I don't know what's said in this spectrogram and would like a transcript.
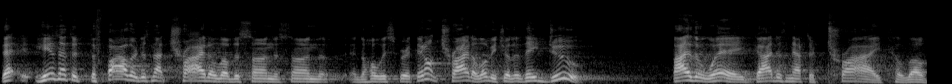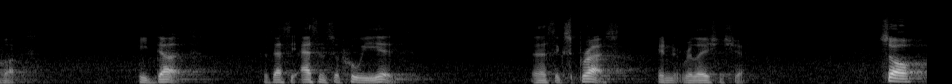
That, he doesn't have to, the Father does not try to love the Son, the Son, the, and the Holy Spirit. They don't try to love each other, they do. By the way, God doesn't have to try to love us. He does, because that's the essence of who He is and that's expressed in relationship. So,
